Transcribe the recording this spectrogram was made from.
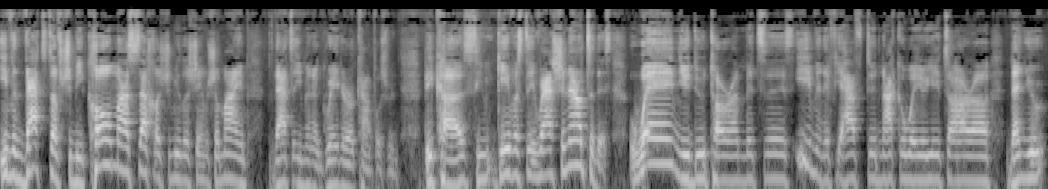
even that stuff should be kol ma'asecha should be l'shem shemayim. That's even a greater accomplishment because he gave us the rationale to this. When you do Torah mitzvahs, even if you have to knock away your yetzer hara, then you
